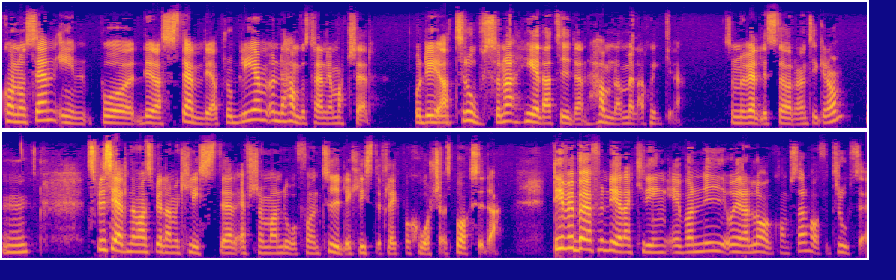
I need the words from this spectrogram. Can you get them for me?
kom de sen in på deras ständiga problem under handbollsträning och matcher. Och det är Mm. att trosorna hela tiden hamnar mellan skinkorna. Som är väldigt störande tycker de. Mm. Speciellt när man spelar med klister eftersom man då får en tydlig klisterfläck på shortsens baksida. Det vi börjar fundera kring är vad ni och era lagkompisar har för trosor.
